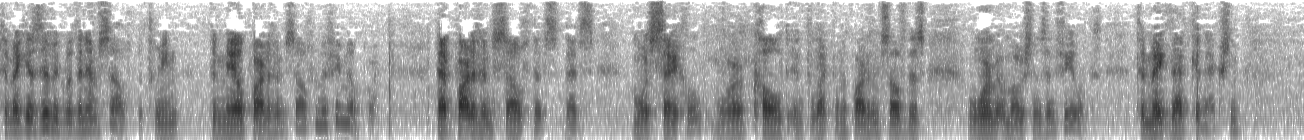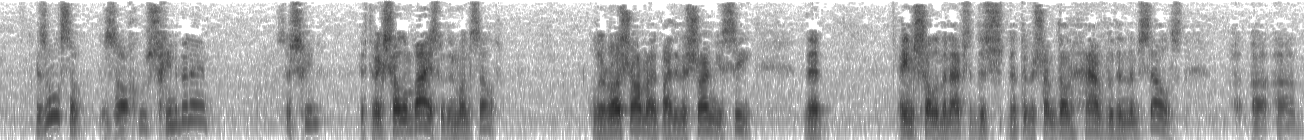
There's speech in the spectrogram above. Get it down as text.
to make a Zivug within himself, between the male part of himself and the female part. That part of himself that's that's more seichel, more cold intellect, and the part of himself that's warm emotions and feelings. To make that connection is also Zachu Shechina B'nei. It's a Shechina. You have to make Shalom Bayis within oneself. By the Rishon, you see that Ein Shalom and that the Rishon don't have within themselves uh, uh, um,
